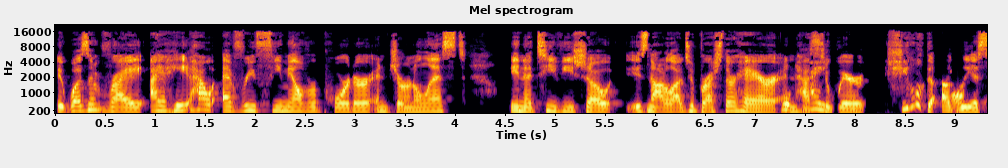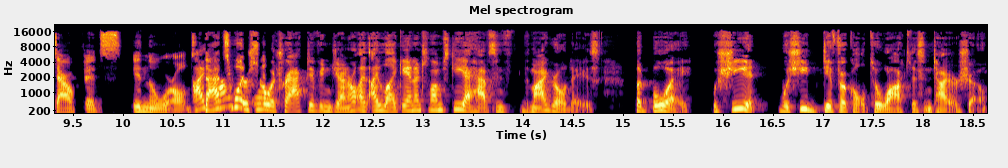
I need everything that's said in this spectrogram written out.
it wasn't right. I hate how every female reporter and journalist in a TV show is not allowed to brush their hair well, and has right. to wear she looked the ugliest outfits in the world. I That's what's so attractive in general. I, I like Anna Chlumsky. I have since my girl days, but boy, was she was she difficult to watch this entire show?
